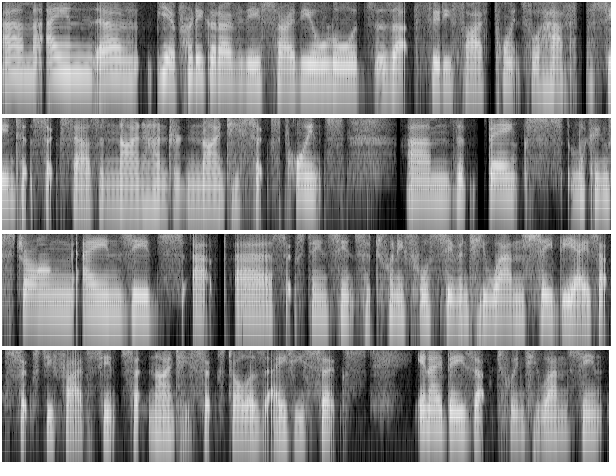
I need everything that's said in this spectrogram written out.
Um, and uh, yeah, pretty good over there. Sorry, the All Ords is up 35 points or half a percent at 6,996 points. Um, the bank's looking strong. ANZ's up uh, 16 cents at 24.71. CBA's up 65 cents at 96.86. NAB's up 21 cents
